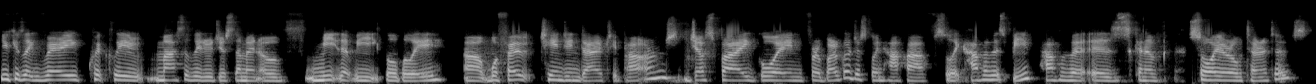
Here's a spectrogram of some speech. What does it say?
you could like very quickly massively reduce the amount of meat that we eat globally uh, without changing dietary patterns just by going for a burger just going half half so like half of it's beef half of it is kind of soy or alternatives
